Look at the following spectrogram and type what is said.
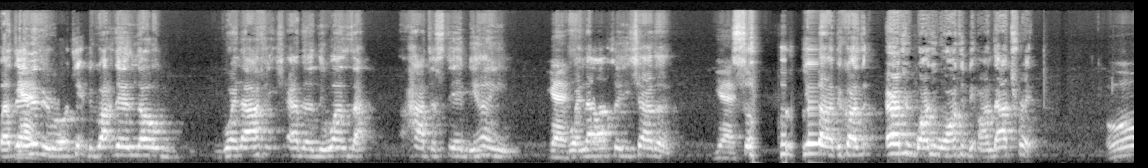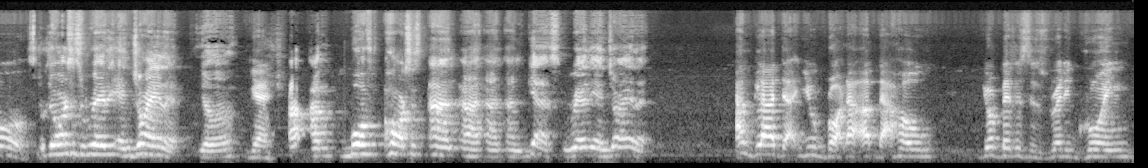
but then Yes. if we rotate, we got them now going after each other, the ones that had to stay behind, yes, going after each other. yes. So, yeah, because everybody wants to be on that trip. Oh, So the horses really enjoying it, you know. yes. Uh, And both horses and, and, and, and guests really enjoying it. I'm glad that you brought that up. That how your business is really growing,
